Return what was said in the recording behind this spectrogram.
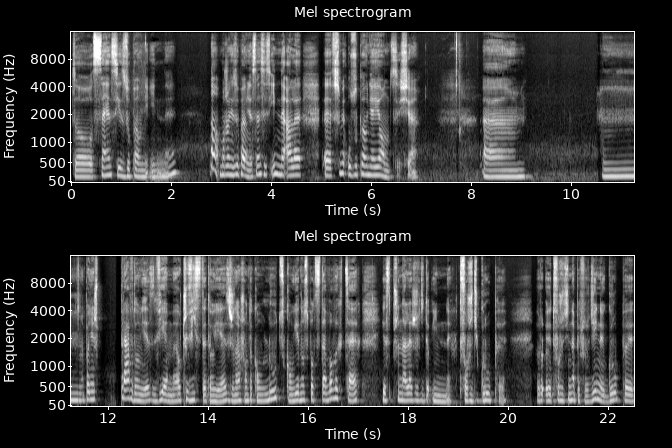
to sens jest zupełnie inny. No, może nie zupełnie, sens jest inny, ale e, w sumie uzupełniający się. Um, ponieważ prawdą jest, wiemy, oczywiste to jest, że naszą taką ludzką, jedną z podstawowych cech jest przynależeć do innych, tworzyć grupy, e, tworzyć najpierw rodziny, grupy,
